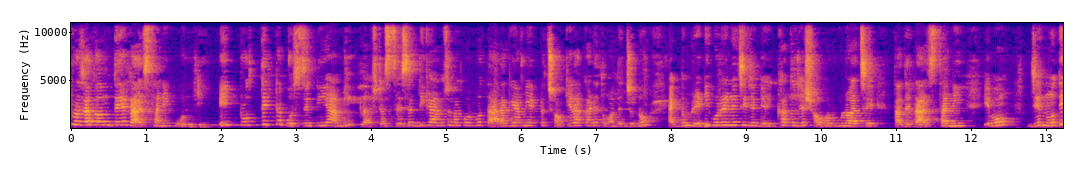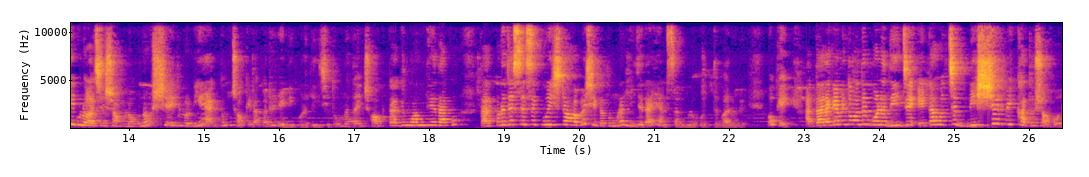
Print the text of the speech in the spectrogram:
প্রজাতন্ত্রের রাজধানী কোনটি? এই প্রত্যেকটা কোশ্চেন নিয়ে আমি ক্লাসটা শেষের দিকে আলোচনা করব। তার আগে আমি একটা ছকের আকারে তোমাদের জন্য একদম রেডি করে এনেছি যে বিখ্যাত যে শহরগুলো আছে, তাদের রাজধানী এবং যে নদীগুলো আছে সংলগ্ন, সেইগুলো নিয়ে একদম ছকের আকারে রেডি করে দিয়েছি। তোমরা তাই ছকটা আগে মন দিয়ে দেখো। তারপরে যে শেষে কুইজটা হবে, সেটা তোমরা নিজেরাই অ্যান্সারগুলো করতে পারবে। ওকে আর তার আগে আমি তোমাদের বলে দিই যে এটা হচ্ছে বিশ্বের বিখ্যাত শহর।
